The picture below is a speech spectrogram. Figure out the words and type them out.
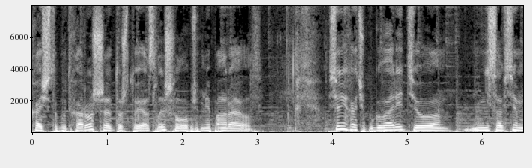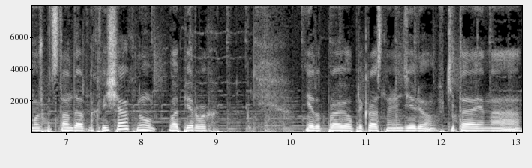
качество будет хорошее. То, что я слышал, в общем, мне понравилось. Сегодня хочу поговорить о не совсем, может быть, стандартных вещах. Ну, во-первых, я тут провел прекрасную неделю в Китае на,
